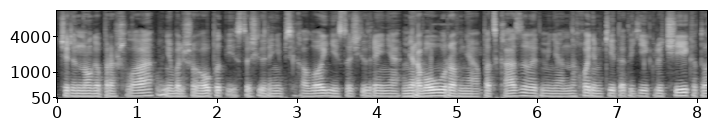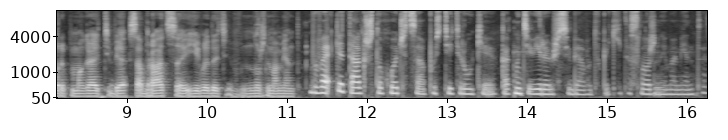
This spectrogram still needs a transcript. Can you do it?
через много прошла, у нее большой опыт и с точки зрения психологии, и с точки зрения мирового уровня, подсказывает меня. Находим какие-то такие ключи, которые помогают тебе собраться и выдать в нужный момент. Бывает ли так, что хочется опустить руки? Как мотивируешь себя вот в какие-то сложные моменты?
